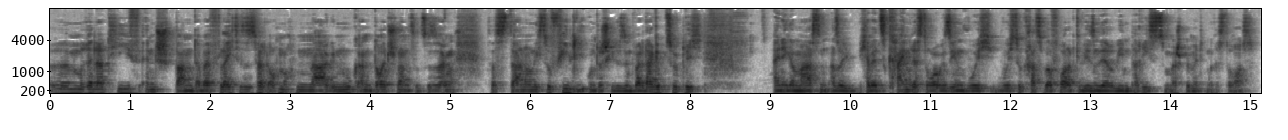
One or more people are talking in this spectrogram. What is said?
ähm, relativ entspannt. Aber vielleicht ist es halt auch noch nah genug an Deutschland sozusagen, dass da noch nicht so viele Unterschiede sind, weil da gibt's wirklich einigermaßen, also ich habe jetzt kein Restaurant gesehen, wo ich, wo ich so krass überfordert gewesen wäre wie in Paris zum Beispiel mit den Restaurants.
